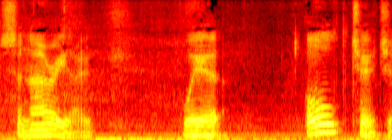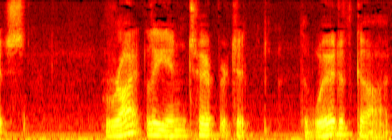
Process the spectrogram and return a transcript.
scenario where all churches rightly interpreted the Word of God,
